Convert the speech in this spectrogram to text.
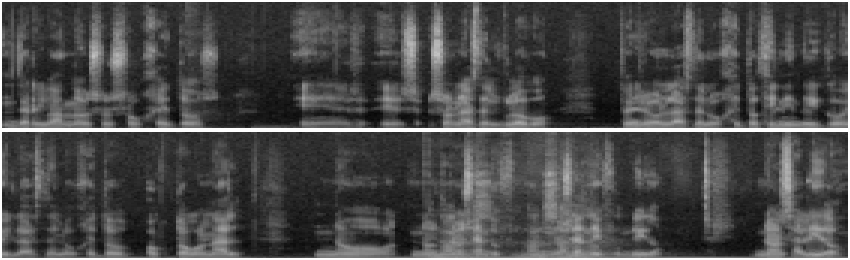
derribando esos objetos son las del globo pero las del objeto cilíndrico y las del objeto octogonal no, se, han, difundido, no han salido.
